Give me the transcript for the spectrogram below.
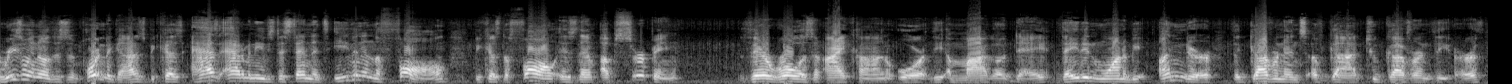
The reason we know this is important to God is because as Adam and Eve's descendants, even in the fall, because the fall is them usurping their role as an icon or the imago Dei. They didn't want to be under the governance of God to govern the earth.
